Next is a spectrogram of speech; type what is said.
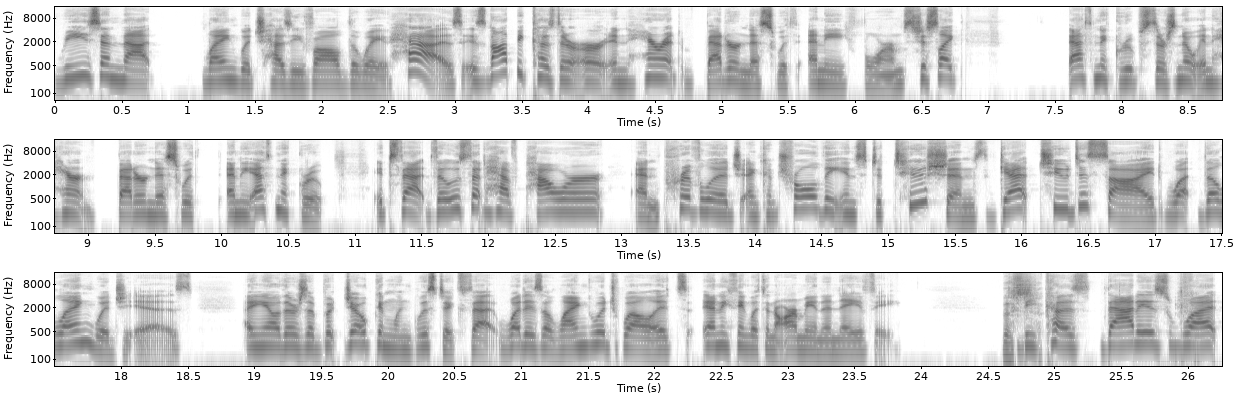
reason that language has evolved the way it has is not because there are inherent betterness with any forms, just like ethnic groups, there's no inherent betterness with any ethnic group. It's that those that have power and privilege and control the institutions get to decide what the language is. And, you know, there's a joke in linguistics that what is a language? Well, it's anything with an army and a navy. because that is what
